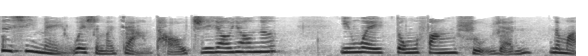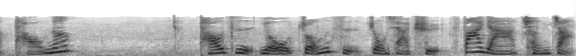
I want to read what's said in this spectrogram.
自信美为什么讲桃之夭夭呢？因为东方属人，那么桃呢？桃子由种子种下去，发芽成长，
